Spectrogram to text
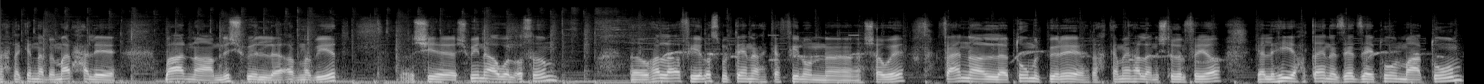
نحن كنا بمرحلة بعدنا عم نشوي القرنبيط. شوينا أول قسم. وهلأ في القسم الثاني رح يكفي لهم شوي. فعنا الثوم البيوريه رح كمان هلأ نشتغل فيها. يلي هي حطينا زيت زيتون مع الثوم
